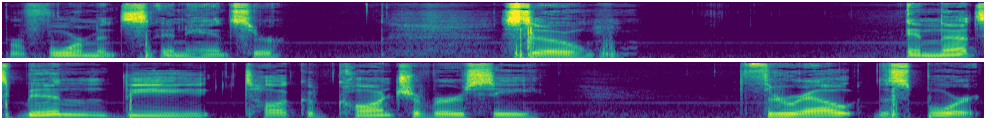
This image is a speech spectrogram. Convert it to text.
performance enhancer. So, and that's been the talk of controversy throughout the sport.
